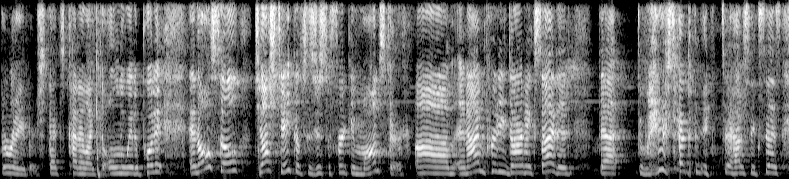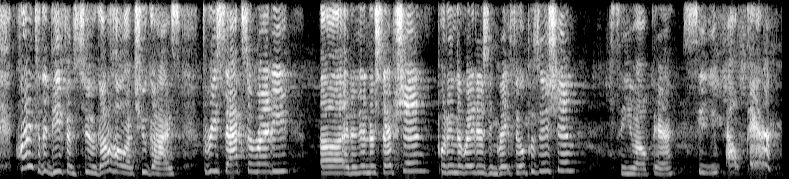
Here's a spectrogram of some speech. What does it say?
the Raiders. That's kind of like the only way to put it. And also, Josh Jacobs is just a freaking monster. Um, and I'm pretty darn excited that the Raiders have been able to have success. Credit to the defense, too. Gotta holler at you guys. Three sacks already uh, and an interception, putting the Raiders in great field position. See you out there. See you out there.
